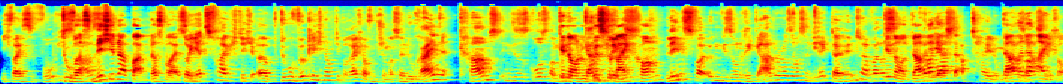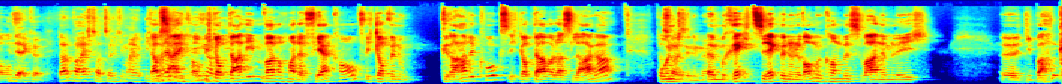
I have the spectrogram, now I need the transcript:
ich weiß, wo ich du warst nicht in der Bank, das weiß So, ich. jetzt frage ich dich, ob du wirklich noch die Bereiche auf dem Schirm hast. Wenn du reinkamst in dieses Großraum, Genau, du bist links, reinkommen. Links war irgendwie so ein Regal oder sowas und direkt dahinter war das Genau, da war war die der- erste Abteilung. da war der saß Einkauf. In der Ecke. Dann war ich tatsächlich im Einkauf. Ich Da war der Einkauf. Ich glaube, daneben war nochmal der Verkauf. Ich glaube, wenn du gerade guckst, ich glaube, da war das Lager. Das und weiß ich nicht mehr. Ähm, rechts direkt, wenn du in den Raum gekommen bist, war nämlich äh, die Bank.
